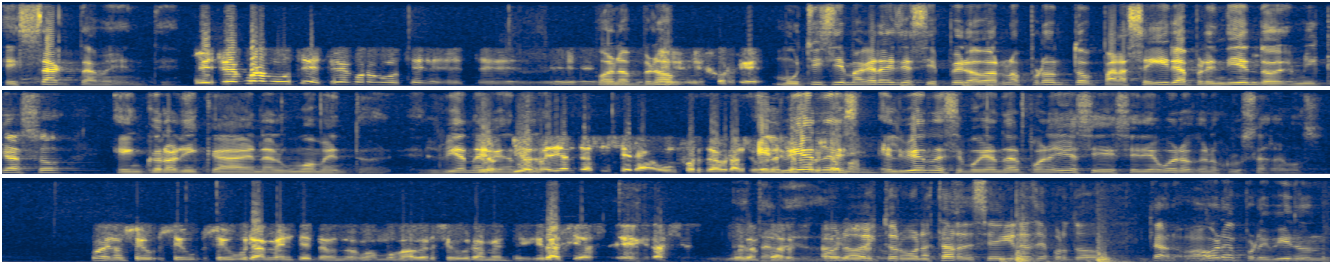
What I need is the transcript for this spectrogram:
exactamente. Estoy de acuerdo con usted, estoy de acuerdo con usted, este, eh, bueno, pero eh, Jorge. Muchísimas gracias y espero vernos pronto para seguir aprendiendo, en mi caso, en Crónica en algún momento. El viernes Dios, mediante así será. Un fuerte abrazo. El viernes, el viernes se voy a andar por ahí, así que sería bueno que nos cruzáramos. Bueno, seguramente no, nos vamos a ver seguramente. Gracias, eh, gracias. Buenas, tardes. Bueno, Héctor, buenas tardes, eh, gracias por todo. Claro, ahora prohibieron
